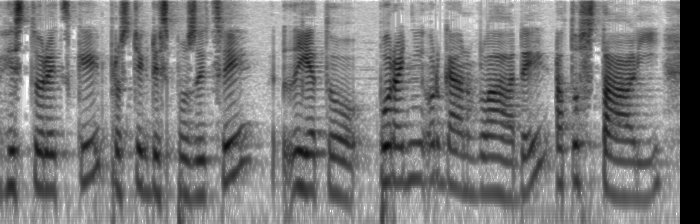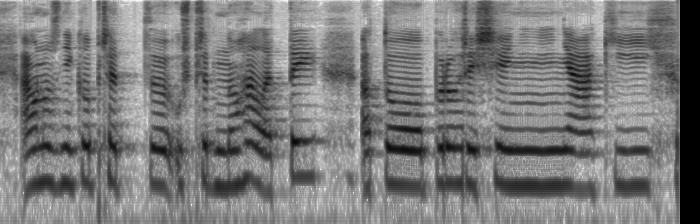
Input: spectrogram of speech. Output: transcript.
historicky prostě k dispozici. Je to poradní orgán vlády a to stálý. A ono vznikl před, už před mnoha lety a to pro řešení nějakých,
